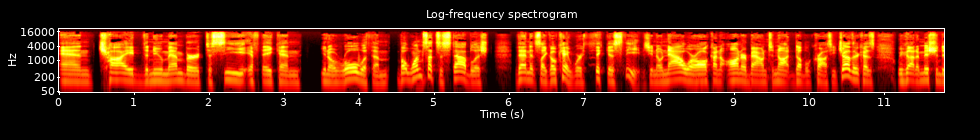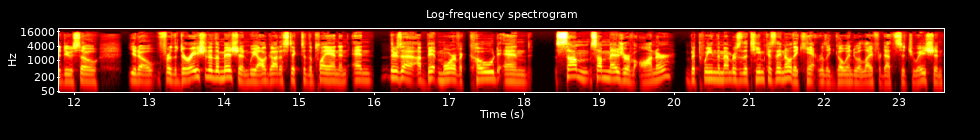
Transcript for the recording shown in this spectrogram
and chide the new member to see if they can you know, roll with them. But once that's established, then it's like, okay, we're thick as thieves. You know, now we're all kind of honor bound to not double cross each other because we got a mission to do. So, you know, for the duration of the mission, we all got to stick to the plan. And and there's a, a bit more of a code and some some measure of honor between the members of the team because they know they can't really go into a life or death situation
